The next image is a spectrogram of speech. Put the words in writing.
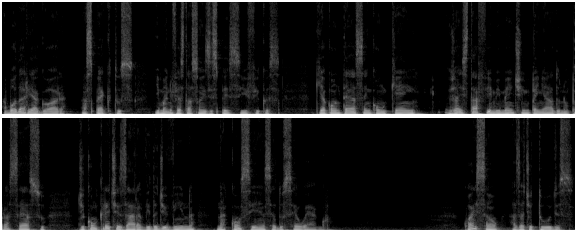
Abordarei agora aspectos e manifestações específicas que acontecem com quem já está firmemente empenhado no processo de concretizar a vida divina na consciência do seu ego. Quais são as atitudes,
